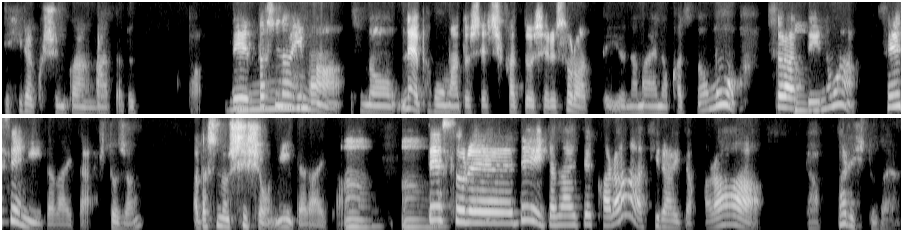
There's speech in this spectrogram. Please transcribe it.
て開く瞬間があった時で、うん。私の今、そのね、パフォーマーとして活動してる空っていう名前の活動も、空っていうのは先生にいただいた人じゃん。私の師匠にいただいた。うん。うん。で、それでいただいてから開いたから、やっぱり人だよね。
